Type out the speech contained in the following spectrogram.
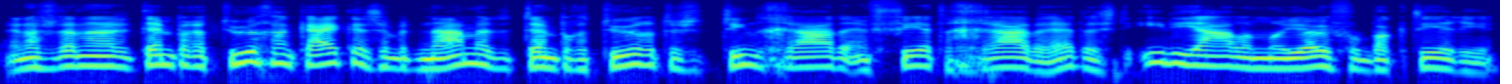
En als we dan naar de temperatuur gaan kijken, zijn met name de temperaturen tussen 10 graden en 40 graden. Dat is het ideale milieu voor bacteriën.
